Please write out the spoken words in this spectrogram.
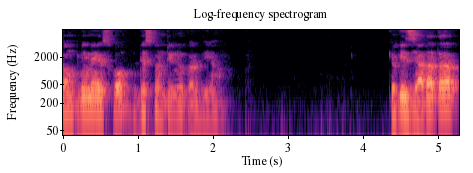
कंपनी ने इसको डिसकंटिन्यू कर दिया। क्योंकि ज़्यादातर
